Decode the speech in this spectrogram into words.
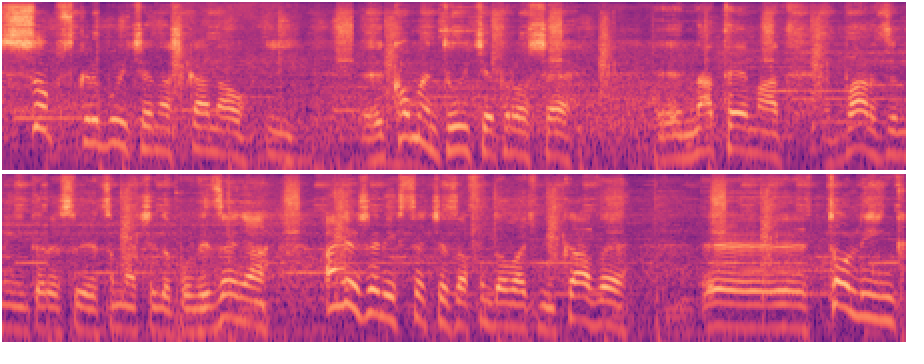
subskrybujcie nasz kanał i e, komentujcie proszę e, na temat. Bardzo mnie interesuje, co macie do powiedzenia. A jeżeli chcecie zafundować mi kawę, e, to link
